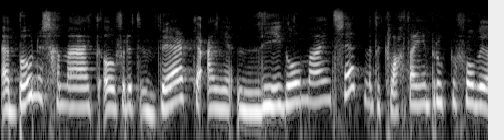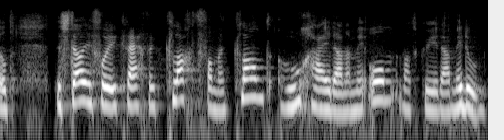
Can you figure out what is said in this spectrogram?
uh, bonus gemaakt over het werken aan je legal mindset. Met een klacht aan je broek bijvoorbeeld. Dus stel je voor je krijgt een klacht van een klant. Hoe ga je daar dan mee om? Wat kun je daarmee doen?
